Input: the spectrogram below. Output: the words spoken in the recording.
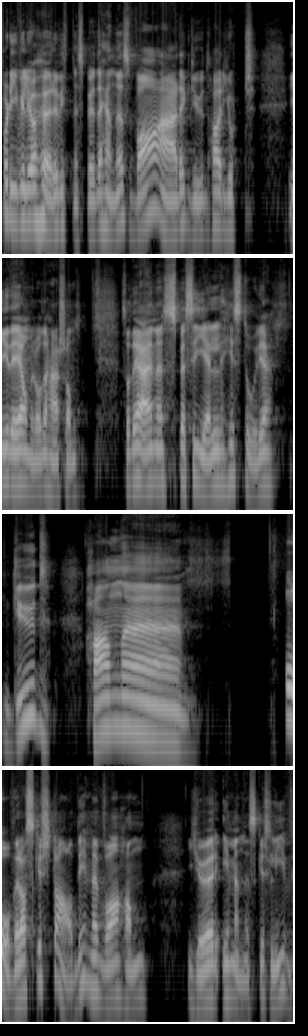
For de vil jo høre vitnesbyrdet hennes. Hva er det Gud har gjort i det området her. sånn. Så det er en spesiell historie. Gud, han eh, overrasker stadig med hva han gjør i menneskers liv.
